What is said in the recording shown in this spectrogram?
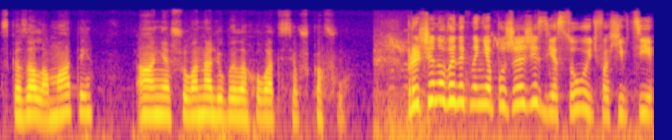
сказала мати Аня, що вона любила ховатися в шкафу. Причину виникнення пожежі з'ясовують фахівці.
